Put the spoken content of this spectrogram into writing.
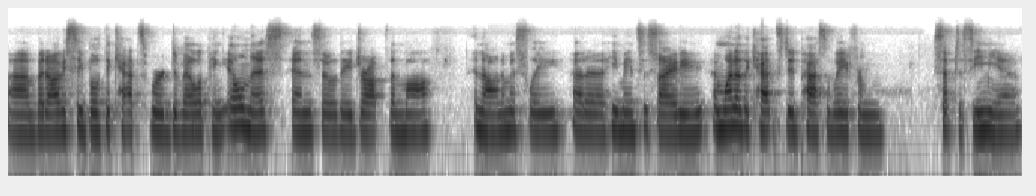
um, but obviously, both the cats were developing illness, and so they dropped them off anonymously at a humane society. And one of the cats did pass away from septicemia.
